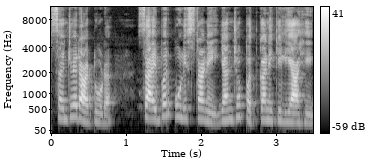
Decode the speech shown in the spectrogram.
संजय राठोड सायबर पोलीस ठाणे यांच्या पथकाने केली आहे.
